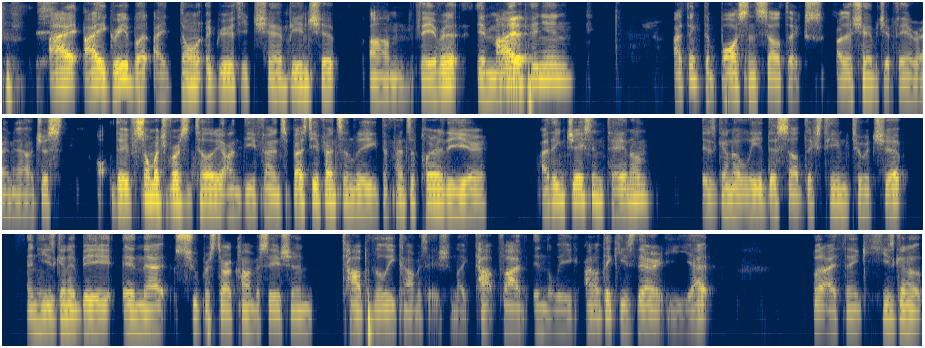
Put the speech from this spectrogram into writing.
I I agree, but I don't agree with your championship um favorite. In my Okay. opinion, I think the Boston Celtics are the championship favorite right now. Just they have so much versatility on defense, best defense in the league, defensive player of the year. I think Jayson Tatum is gonna lead the Celtics team to a chip, and he's gonna be in that superstar conversation, top of the league conversation, like top five in the league. I don't think he's there yet, but I think he's gonna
